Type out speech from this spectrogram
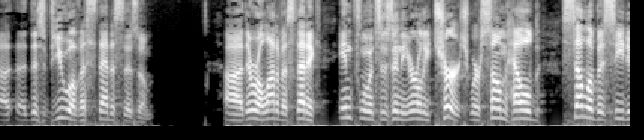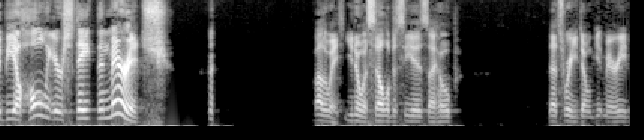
uh, uh this view of aestheticism. Uh, there were a lot of aesthetic influences in the early church where some held celibacy to be a holier state than marriage. By the way, you know what celibacy is, I hope. That's where you don't get married.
